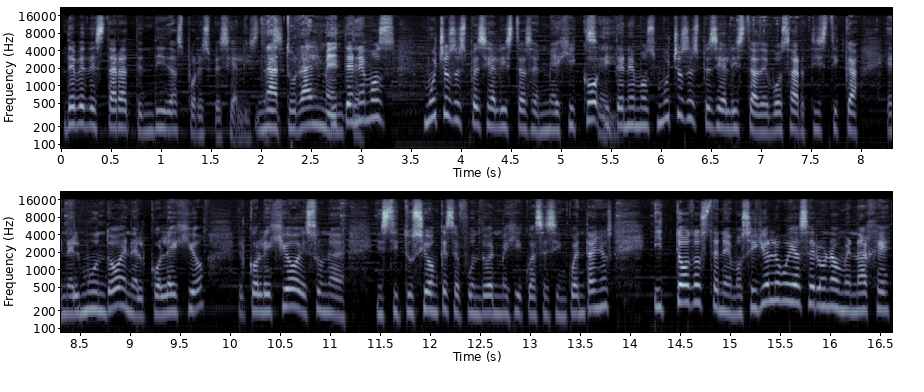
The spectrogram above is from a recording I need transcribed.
debe de estar atendidas por especialistas. Naturalmente. Y tenemos muchos especialistas en México sí. y tenemos muchos especialistas de voz artística en el mundo, en el colegio. El colegio es una institución que se fundó en México hace 50 años y todos tenemos. Y yo le voy a hacer un homenaje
